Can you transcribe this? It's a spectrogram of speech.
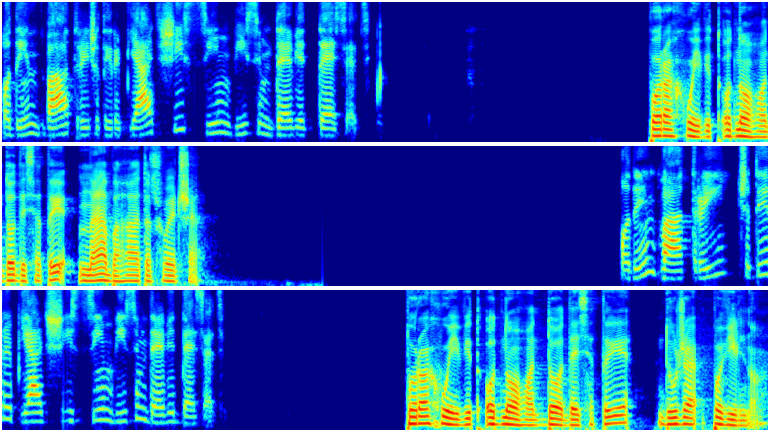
1, 2, 3, 4, 5, 6, 7, 8, 9, 10. Порахуй від 1 до 10 набагато швидше. 1, 2, 3, 4, 5, 6, 7, 8, 9, 10. Порахуй від 1 до 10 дуже повільно.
